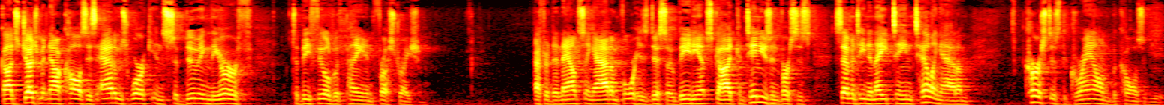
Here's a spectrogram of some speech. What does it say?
God's judgment now causes Adam's work in subduing the earth to be filled with pain and frustration. After denouncing Adam for his disobedience, God continues in verses 17 and 18, telling Adam, Cursed is the ground because of you.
